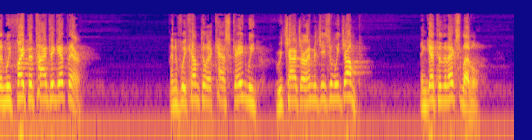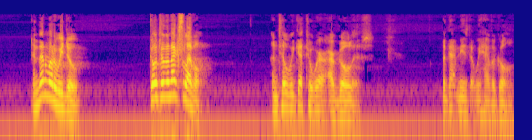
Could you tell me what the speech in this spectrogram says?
then we fight the tide to get there. And if we come to a cascade, we recharge our energies and we jump and get to the next level. And then what do we do? Go to the next level until we get to where our goal is. But that means that we have a goal.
